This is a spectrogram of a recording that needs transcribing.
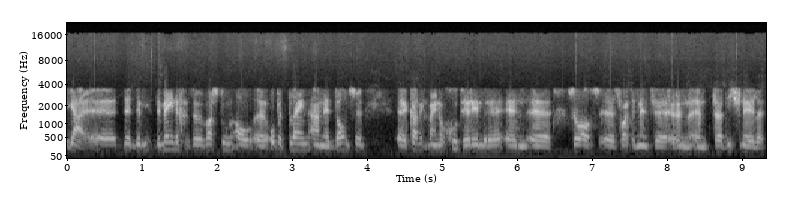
ja, de, de, de menigte was toen al op het plein aan het dansen. Uh, kan ik mij nog goed herinneren. En uh, zoals uh, zwarte mensen hun, hun traditionele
